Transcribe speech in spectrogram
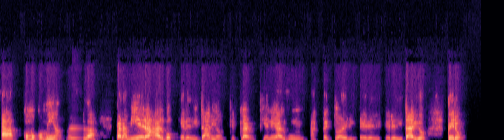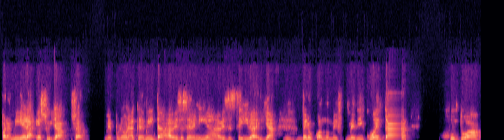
a cómo comía, ¿verdad? Para mí era algo hereditario, que claro, tiene algún aspecto hereditario, pero para mí era eso ya, o sea, me ponía una cremita, a veces se venía, a veces se iba y ya. Uh -huh. Pero cuando me, me, di cuenta, junto a,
